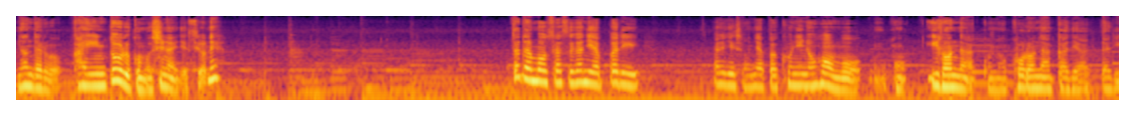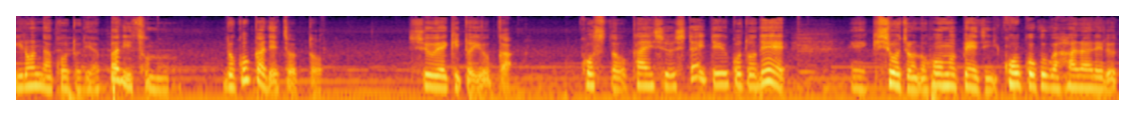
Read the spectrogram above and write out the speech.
なんだろう会員登録もしないですよね。ただもうさすがにやっぱりあれでしょうねやっぱ国の方もいろんなこのコロナ禍であったりいろんなことでやっぱりそのどこかでちょっと収益というかコストを回収したいということで、えー、気象庁のホームページに広告が貼られる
